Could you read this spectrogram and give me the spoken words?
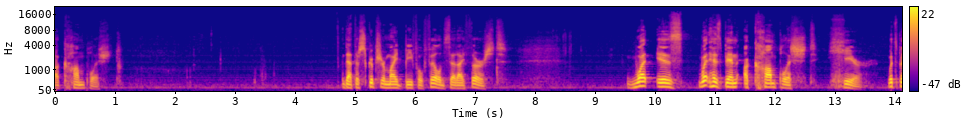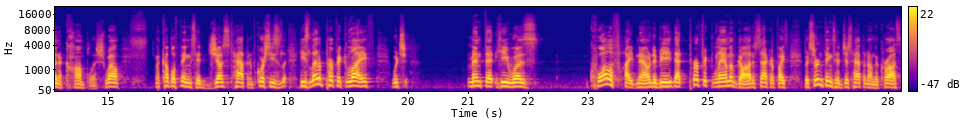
accomplished, that the scripture might be fulfilled, said, I thirst. What, is, what has been accomplished here? What's been accomplished? Well, a couple things had just happened. Of course, he's, he's led a perfect life, which meant that he was qualified now to be that perfect lamb of God, a sacrifice. But certain things had just happened on the cross.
